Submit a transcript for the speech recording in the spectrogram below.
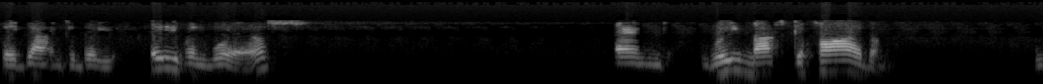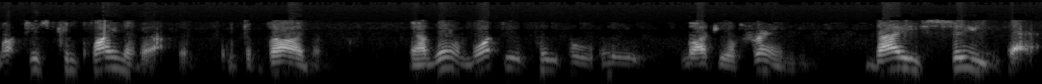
They're going to be even worse. And we must defy them. Not just complain about them, but defy them. Now then, what do people who, like your friend, they see that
